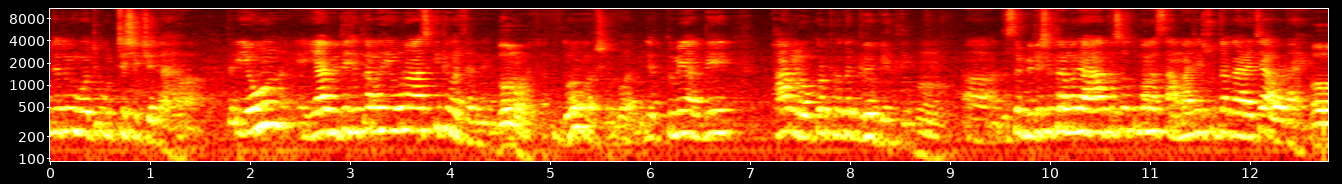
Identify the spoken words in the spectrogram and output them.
म्हणजे तुम्ही उच्च- शिक्षित. आहात. तर येऊन या विधी क्षेत्रामध्ये येऊन आज किती वर्ष झाले? दोन वर्ष. दोन वर्ष बरं. म्हणजे तुम्ही अगदी फार लवकर तर ग्रीप घेतली. जसं विधी क्षेत्रामध्ये आहात तसं तुम्हाला सामाजिक सुद्धा कार्याची आवड आहे. हो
